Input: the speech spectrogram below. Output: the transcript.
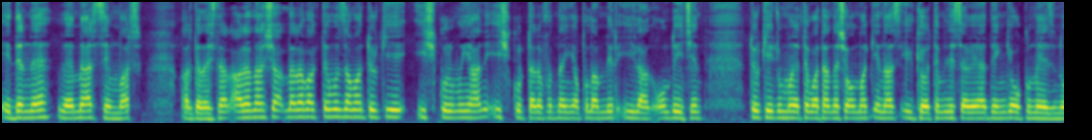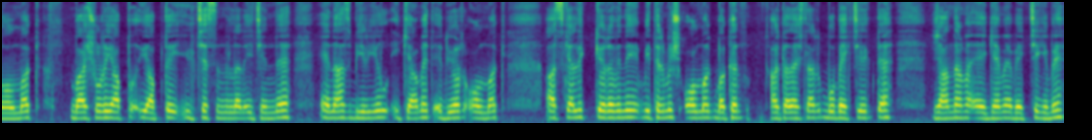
Edirne ve Mersin var. Arkadaşlar aranan şartlara baktığımız zaman Türkiye İş Kurumu yani İşkur tarafından yapılan bir ilan olduğu için Türkiye Cumhuriyeti vatandaşı olmak, en az ilköğretim lise veya denge okul mezunu olmak, başvuru yap, yaptığı ilçe sınırları içinde en az bir yıl ikamet ediyor olmak, askerlik görevini bitirmiş olmak. Bakın arkadaşlar bu bekçilikte jandarma, EGM bekçi gibi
